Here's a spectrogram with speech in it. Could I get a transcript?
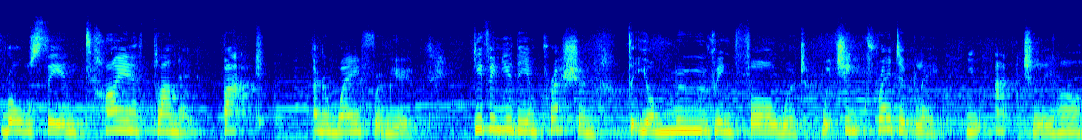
rolls the entire planet back and away from you, giving you the impression that you're moving forward, which incredibly you actually are.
